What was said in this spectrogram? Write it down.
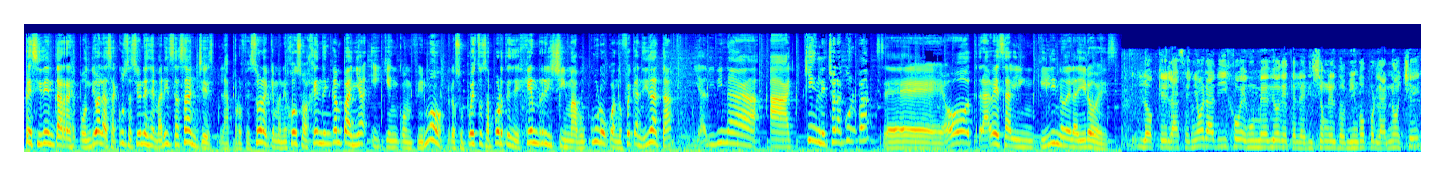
presidenta respondió a las acusaciones de Marisa Sánchez, la profesora que manejó su agenda en campaña y quien confirmó los supuestos aportes de Henry Shimabukuro cuando fue candidata. ¿Y adivina a quién le echó la culpa? Sí, otra vez al inquilino de la Diroes. Lo que la señora dijo en un medio de televisión el domingo por la noche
